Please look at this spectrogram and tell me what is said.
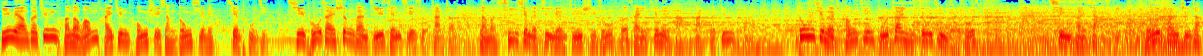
以两个军团的王牌军同时向东西两线突进，企图在圣诞节前结束战争。那么西线的志愿军是如何在一天内打败个军团？东线的长津湖战役究竟有多惨烈？请看下集德川之战。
